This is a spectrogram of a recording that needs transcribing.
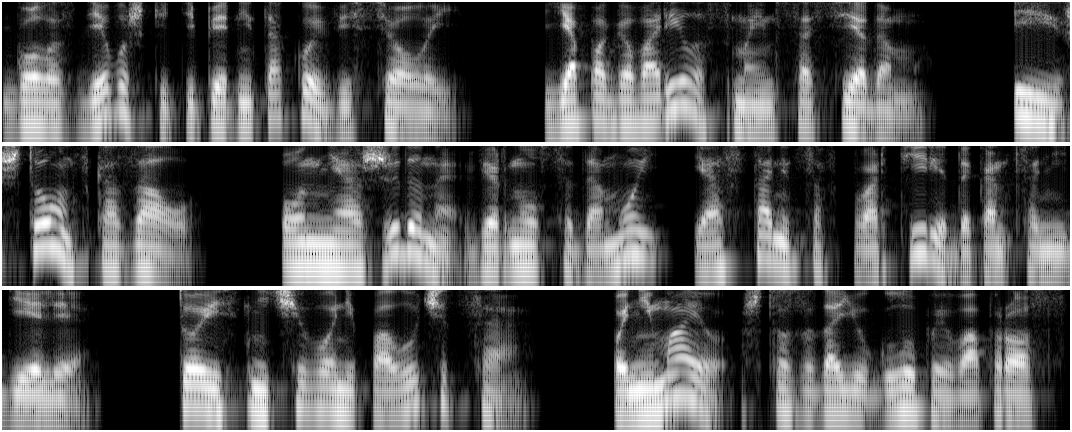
Голос девушки теперь не такой веселый. Я поговорила с моим соседом. «И что он сказал?» Он неожиданно вернулся домой и останется в квартире до конца недели. То есть ничего не получится? Понимаю, что задаю глупый вопрос.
